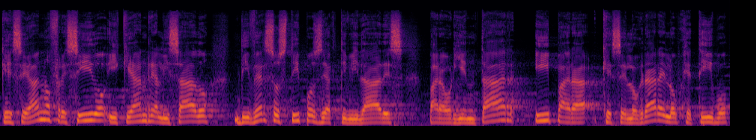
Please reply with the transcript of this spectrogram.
que se han ofrecido y que han realizado diversos tipos de actividades para orientar y para que se lograra el objetivo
